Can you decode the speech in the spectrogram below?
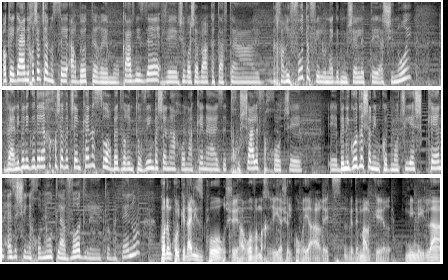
אוקיי, גיא, אני חושבת שהנושא הרבה יותר uh, מורכב מזה, ובשבוע שעבר כתבת בחריפות אפילו נגד ממשלת uh, השינוי, ואני בניגוד אליך חושבת שהם כן עשו הרבה דברים טובים בשנה האחרונה, כן היה איזו תחושה לפחות ש... Uh, בניגוד לשנים קודמות, שיש כן איזושהי נכונות לעבוד לטובתנו. קודם כל, כדאי לזכור שהרוב המכריע של קוראי הארץ ודה מרקר ממילא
